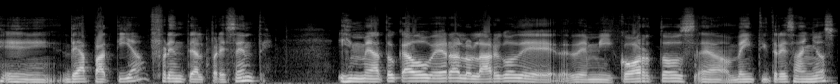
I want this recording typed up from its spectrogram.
eh, de apatía frente al presente. Y me ha tocado ver a lo largo de, de mis cortos 23 años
